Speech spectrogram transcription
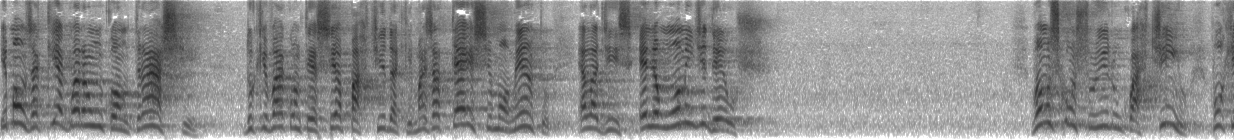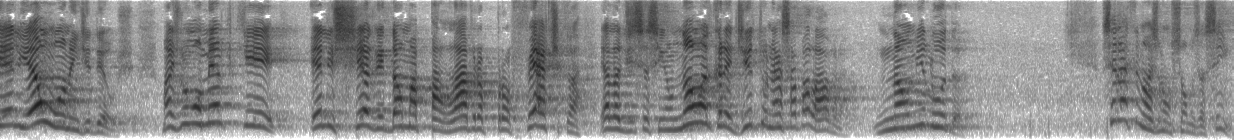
Irmãos, aqui agora um contraste do que vai acontecer a partir daqui, mas até esse momento ela diz: Ele é um homem de Deus. Vamos construir um quartinho, porque ele é um homem de Deus. Mas no momento que ele chega e dá uma palavra profética, ela disse assim: Eu não acredito nessa palavra, não me iluda. Será que nós não somos assim?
